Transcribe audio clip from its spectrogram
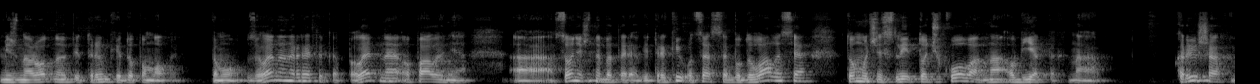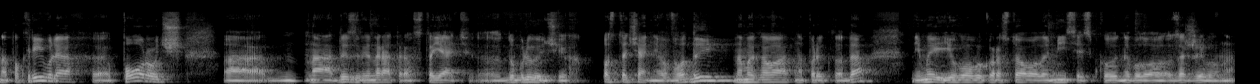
міжнародної підтримки і допомоги. Тому зелена енергетика, пелетне опалення, сонячне батарея, вітряки оце все будувалося, в тому числі точково на об'єктах, на кришах, на покрівлях, е, поруч. На дизель-генераторах стоять е, дублюючих постачання води на мегаватт, наприклад, да? і ми його використовували місяць, коли не було заживлено,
